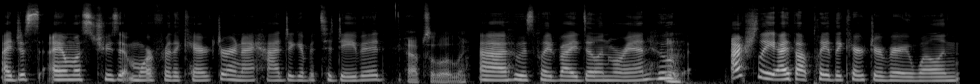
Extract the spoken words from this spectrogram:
I just, I almost choose it more for the character, and I had to give it to David, Absolutely. uh, who is played by Dylan Moran, who mm. actually I thought played the character very well, and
